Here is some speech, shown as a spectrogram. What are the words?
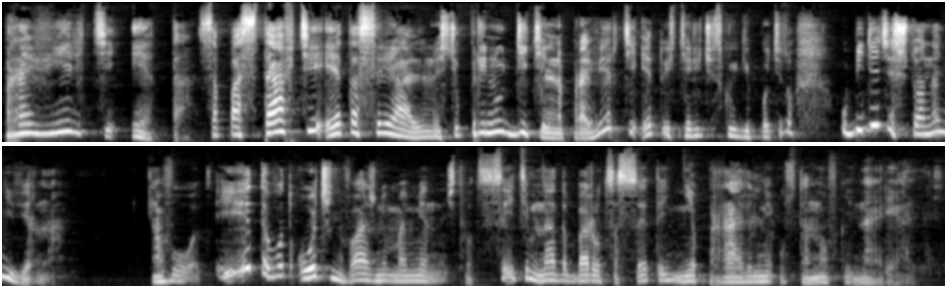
Проверьте это, сопоставьте это с реальностью, принудительно проверьте эту истерическую гипотезу, убедитесь, что она неверна. Вот. И это вот очень важный момент. Значит, вот с этим надо бороться, с этой неправильной установкой на реальность.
